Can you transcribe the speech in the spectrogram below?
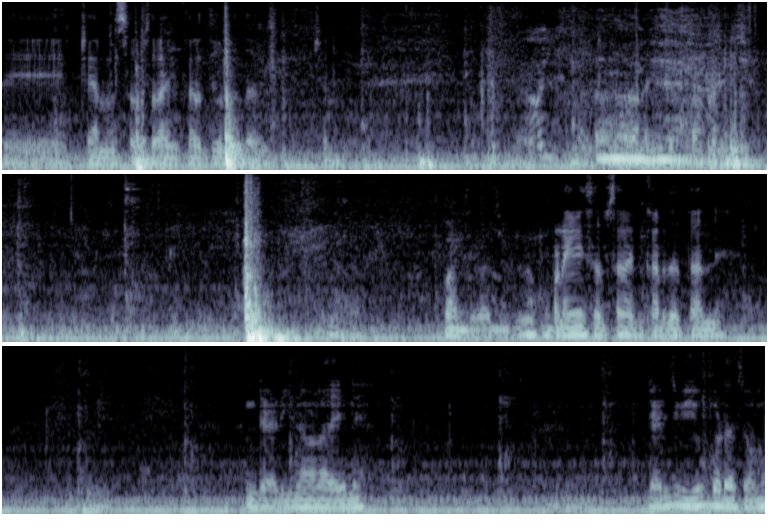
ਤੇ ਚੈਨਲ ਸਬਸਕ੍ਰਾਈਬ ਕਰ ਦਿਓ ਉਹਨਾਂ ਦਾ ਵੀ। ਚਲੋ। ਮਹਾਰਾਜ ਕਿਰਪਾ ਕਰੇ ਜੀ। 5 ਵਜੇ। ਆਪਣੇ ਵੀ ਸਬਸਕ੍ਰਾਈਬ ਕਰ ਦਿੱਤਾ ਨੇ ਡੈਡੀ ਨਾਲ ਆਏ ਨੇ। ਡੈਡੀ ਜੀ ਵੀਊ ਬੜਾ ਸੋਹਣਾ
